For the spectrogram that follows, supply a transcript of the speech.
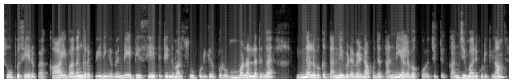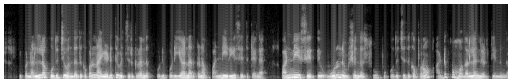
சூப்பு செய்கிறப்ப காய் வதங்குறப்பே நீங்கள் வெந்தயத்தையும் சேர்த்துட்டு இந்த மாதிரி சூப் குடிக்கிறப்போ ரொம்ப நல்லதுங்க. இந்த அளவுக்கு தண்ணி விட வேண்டாம். கொஞ்சம் தண்ணி அளவை குறைச்சிட்டு கஞ்சி மாதிரி குடிக்கலாம். இப்போ நல்லா கொதித்து வந்ததுக்கப்புறம் நான் எடுத்து வச்சுருக்கிற அந்த பொடி பொடியாக நறுக்கினா பன்னீரையும் சேர்த்துட்டேங்க. பன்னீர் சேர்த்து ஒரு நிமிஷம் இந்த சூப்பு கொதிச்சதுக்கப்புறம் அடுப்பை முதல்ல நிறுத்திடுங்க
